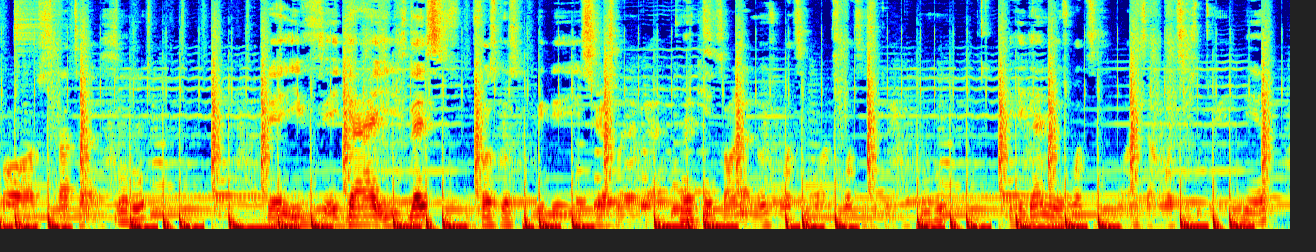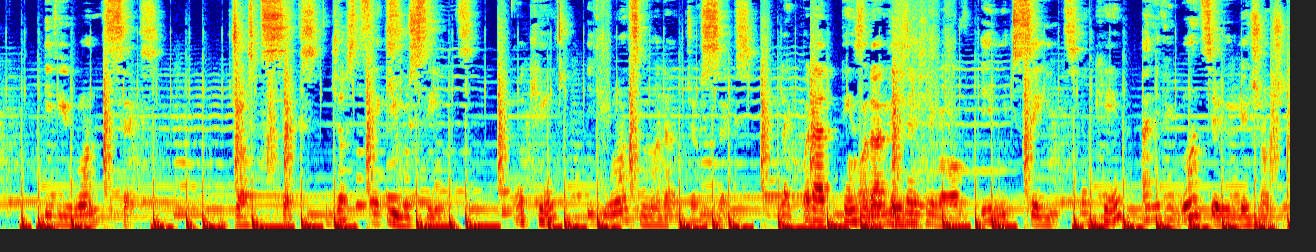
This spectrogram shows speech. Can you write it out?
for starters, mm-hmm. the, if a guy is let's first go with the serious minded guy, Okay. someone that knows just sex he will say it. okay If you want more than just sex, like other things in other the relationship he would say it. okay And if he wants a relationship,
